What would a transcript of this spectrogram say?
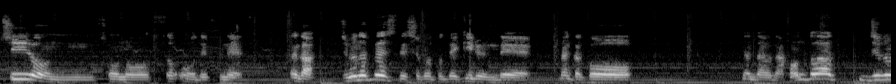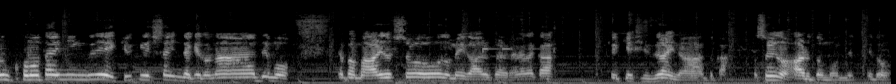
ちろん、その、そうですね。なんか、自分のペースで仕事できるんで、なんかこう、なんだろうな、本当は自分このタイミングで休憩したいんだけどな、でも、やっぱ周りの人の目があるからな。かなか休憩しづらいなとか、そういうのはあると思うんですけど、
